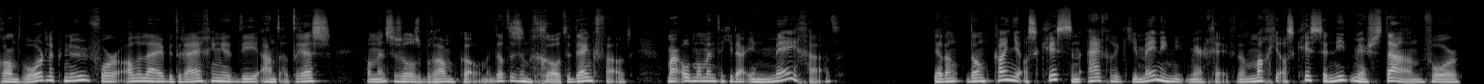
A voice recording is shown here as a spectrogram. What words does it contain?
verantwoordelijk nu voor allerlei bedreigingen die aan het adres van mensen zoals Bram komen. Dat is een grote denkfout. Maar op het moment dat je daarin meegaat, ja, dan, dan kan je als christen eigenlijk je mening niet meer geven. Dan mag je als christen niet meer staan voor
